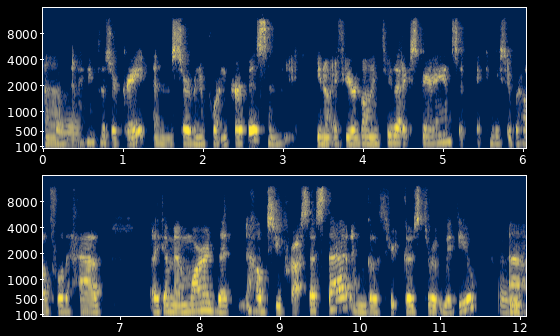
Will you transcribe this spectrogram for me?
Um, mm-hmm. And I think those are great and serve an important purpose. And, you know, if you're going through that experience, it, it can be super helpful to have like a memoir that helps you process that and go through, goes through it with you. Mm-hmm. Um,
